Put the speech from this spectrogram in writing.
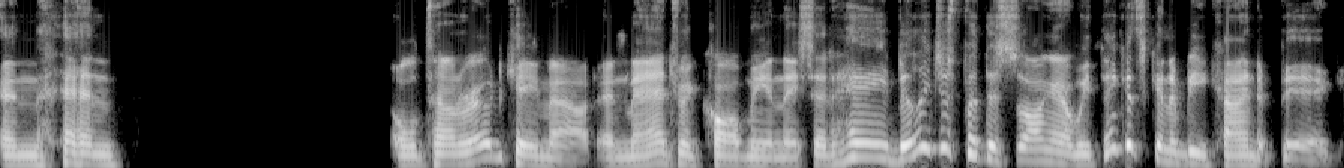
and then Old Town Road came out, and management called me and they said, Hey, Billy just put this song out. We think it's going to be kind of big.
